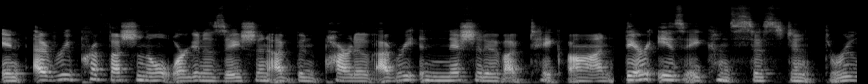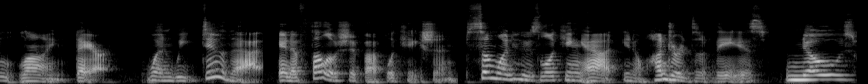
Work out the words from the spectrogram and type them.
in every professional organization I've been part of, every initiative I've taken on. There is a consistent through line there. When we do that in a fellowship application, someone who's looking at, you know, hundreds of these knows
